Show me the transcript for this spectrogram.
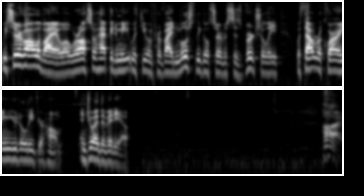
We serve all of Iowa. We're also happy to meet with you and provide most legal services virtually without requiring you to leave your home. Enjoy the video. Hi,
